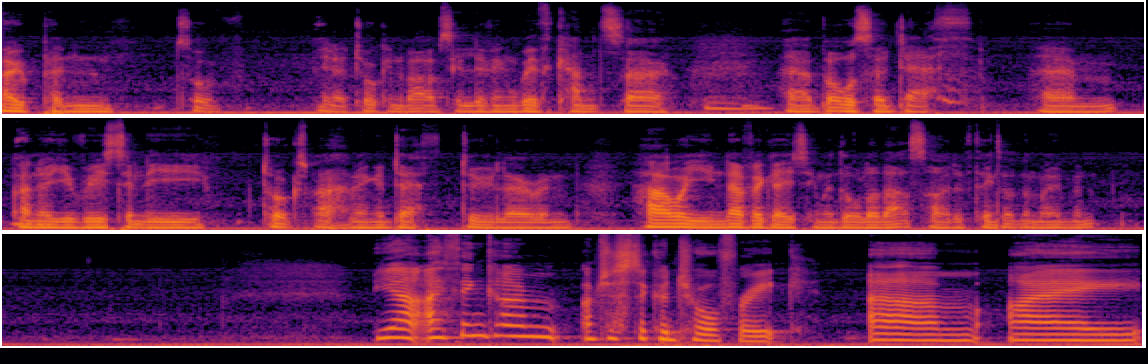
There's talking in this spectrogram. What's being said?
open, sort of, you know, talking about obviously living with cancer, mm. uh, but also death. Um, I know you recently talked about having a death doula, and how are you navigating with all of that side of things at the moment? Yeah, I think I'm I'm just a control freak. Um, I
